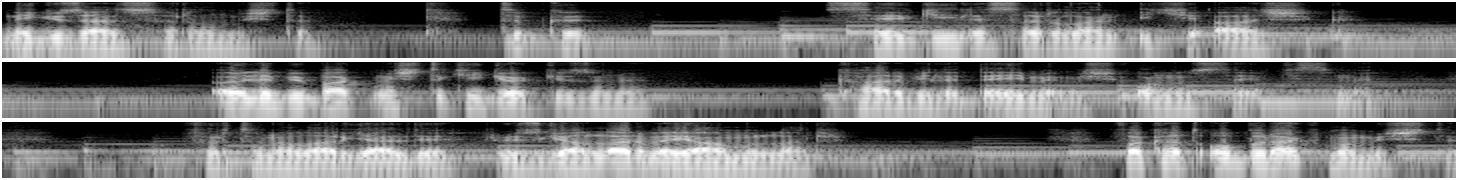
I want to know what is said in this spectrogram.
Ne güzel sarılmıştı. Tıpkı sevgiyle sarılan iki aşık. Öyle bir bakmıştı ki gökyüzüne. Kar bile değmemiş onun sevgisine. Fırtınalar geldi, rüzgarlar ve yağmurlar. Fakat o bırakmamıştı.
